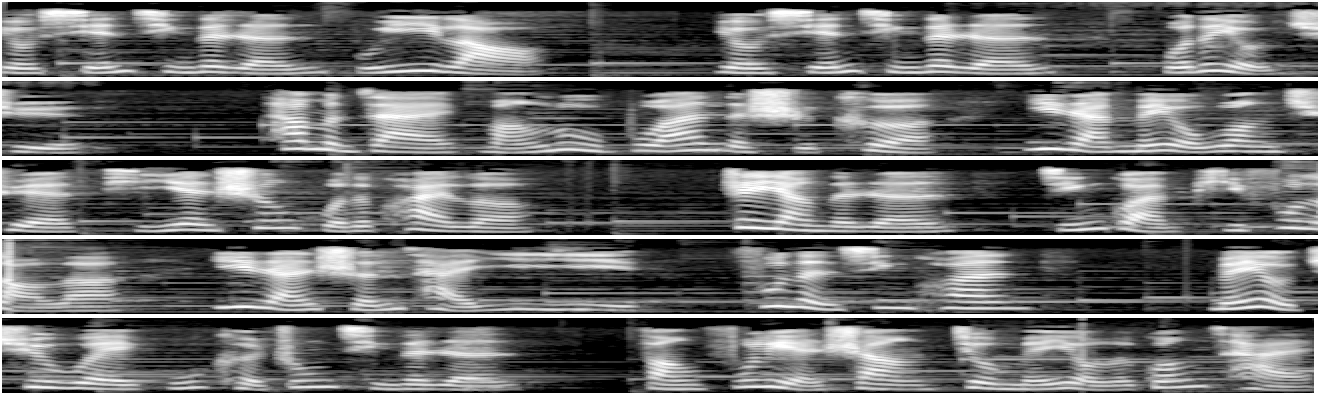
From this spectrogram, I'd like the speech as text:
有闲情的人不易老，有闲情的人活得有趣。他们在忙碌不安的时刻，依然没有忘却体验生活的快乐。这样的人，尽管皮肤老了，依然神采奕奕，肤嫩心宽。没有趣味、无可钟情的人，仿佛脸上就没有了光彩，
